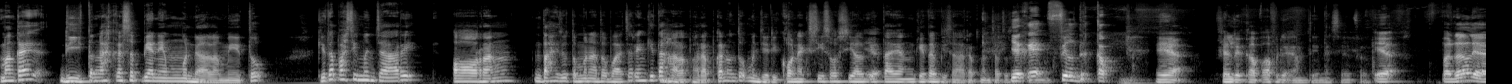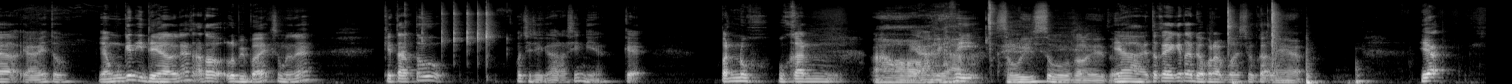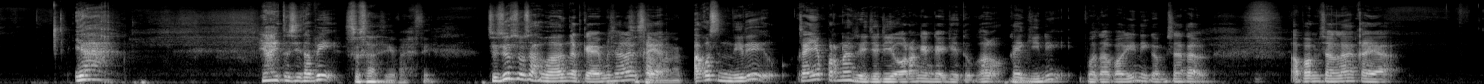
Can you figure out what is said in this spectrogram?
makanya di tengah kesepian yang mendalam itu kita pasti mencari orang entah itu teman atau pacar yang kita harap-harapkan untuk menjadi koneksi sosial Iya. kita yang kita bisa harapkan satu ya kayak fill the cup Iya, fill the cup of the emptiness itu. Ya, padahal ya ya itu. Yang mungkin idealnya atau lebih baik sebenarnya kita tuh kok jadi ke arah sini ya? Kayak penuh bukan Oh Ya, iya, tapi- suisu kalau itu. ya itu kayak kita udah pernah bahas juga lah. Iya. Ya. Ya. Ya itu sih tapi Susah sih pasti. jujur susah banget kayak misalnya Susah kayak banget. aku sendiri kayaknya pernah deh jadi orang yang kayak gitu. Kalau kayak Hmm. gini buat apa gini? Kalau misalnya kayak- apa misalnya kayak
